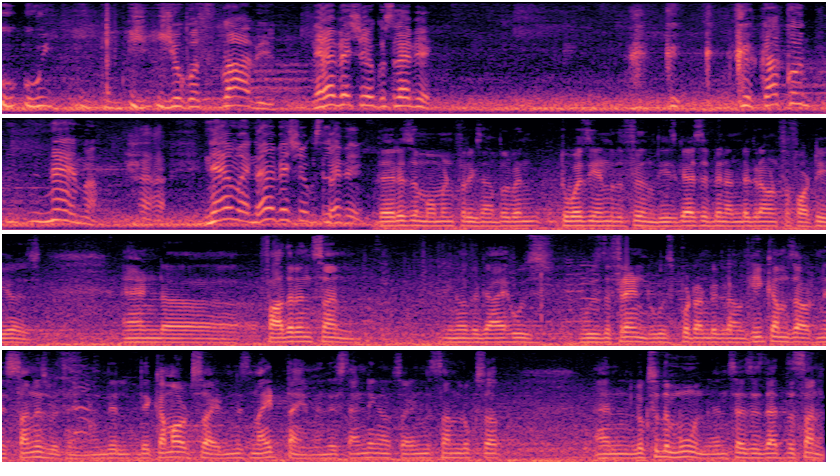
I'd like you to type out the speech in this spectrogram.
U, u Jugoslaviji. Nema veće Jugoslavije. K- k- kako nema? Nema, nema veće Jugoslavije. There is a moment, for example, when towards the end of the film, these guys have been underground for 40 years, and uh, father and son, you know, the guy who's who's the friend who was put underground, he comes out and his son is with him, and they they come outside and it's night time and they're standing outside and the son looks up and looks at the moon and says, "Is that the sun?"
